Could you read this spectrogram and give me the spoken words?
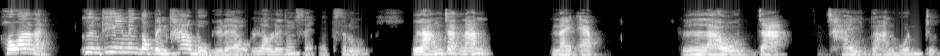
เพราะว่าอะไรพื้นที่แม่ต้องเป็นค่าบวกอยู่แล้ว เราเลยต้องใส่แอบโซลูตหลังจากนั้นในแอป เราจะใช้การวนจุด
